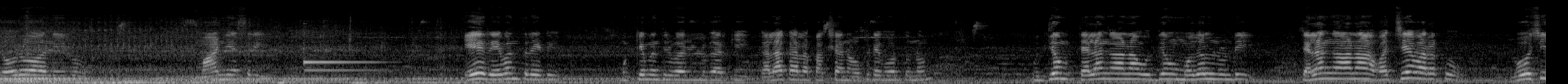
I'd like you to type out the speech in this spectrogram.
గౌరవనీయులు మాన్యశ్రీ ఏ రేవంత్ రెడ్డి ముఖ్యమంత్రి వర్యులు గారికి కళాకారుల పక్షాన ఒకటే కోరుతున్నాం. ఉద్యమం తెలంగాణ ఉద్యమం మొదలు నుండి తెలంగాణ వచ్చే వరకు గోసి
